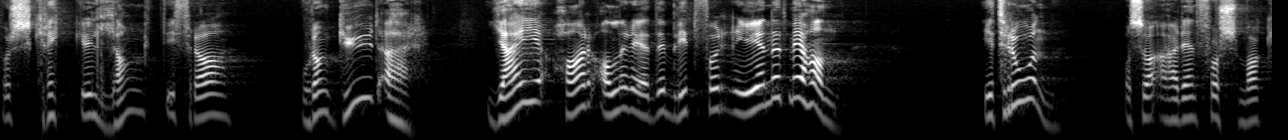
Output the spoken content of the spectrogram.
forskrekkelig langt ifra hvordan Gud er. Jeg har allerede blitt forenet med Han i troen. Og så er det en forsmak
